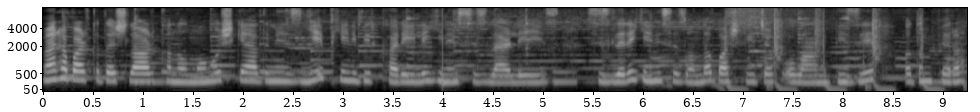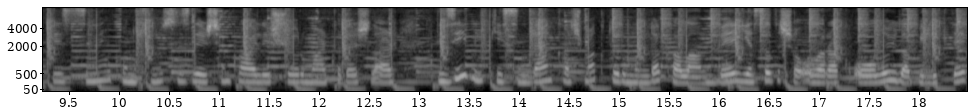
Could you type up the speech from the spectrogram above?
Merhaba arkadaşlar kanalıma hoş geldiniz. Yepyeni bir kare ile yine sizlerleyiz. Sizlere yeni sezonda başlayacak olan dizi Adım Ferah dizisinin konusunu sizler için paylaşıyorum arkadaşlar. Dizi ülkesinden kaçmak durumunda kalan ve yasa dışı olarak oğluyla birlikte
